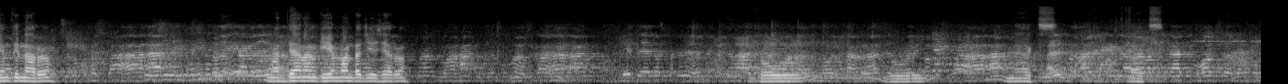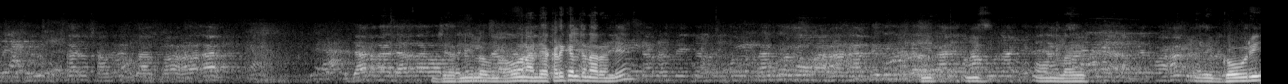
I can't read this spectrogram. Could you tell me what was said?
ఏం తిన్నారు? మధ్యాహ్నానికి ఏం వంట చేశారు? గౌ గౌరీ మ్యాక్స్ మ్యాక్స్. జర్నీలో ఉన్నా. అవునండి ఎక్కడికి వెళ్తున్నారండి? ఈజ్ ఆన్ లైఫ్ అది గౌరీ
